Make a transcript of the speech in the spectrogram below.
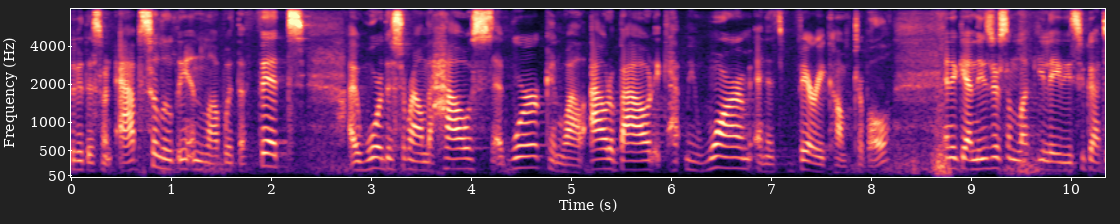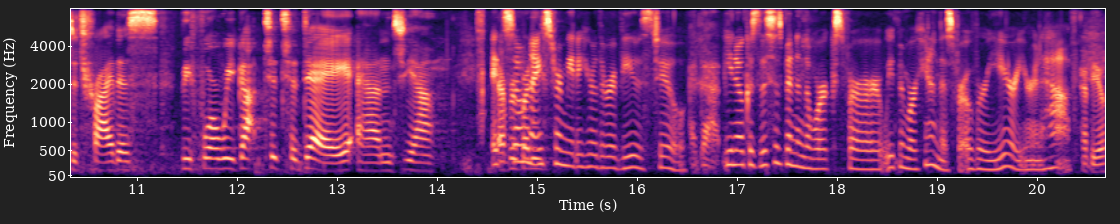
Look at this one, absolutely in love with the fit. I wore this around the house, at work, and while out about. It kept me warm and it's very comfortable. And again, these are some lucky ladies who got to try this before we got to today. And yeah, It's Everybody- so nice for me to hear the reviews too. I bet. You know, because this has been in the works for, we've been working on this for over a year, year and a half. Have you?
